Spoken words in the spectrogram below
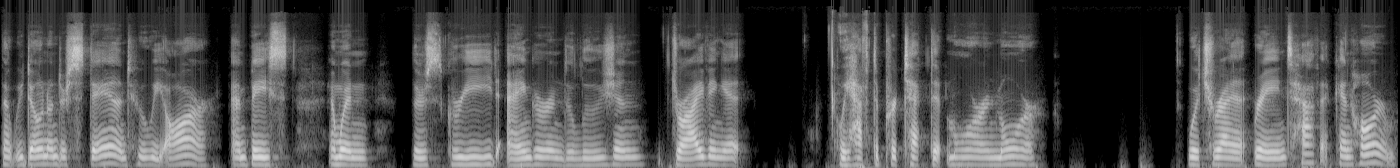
That we don't understand who we are and based, and when there's greed, anger, and delusion driving it, we have to protect it more and more, which rains havoc and harm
